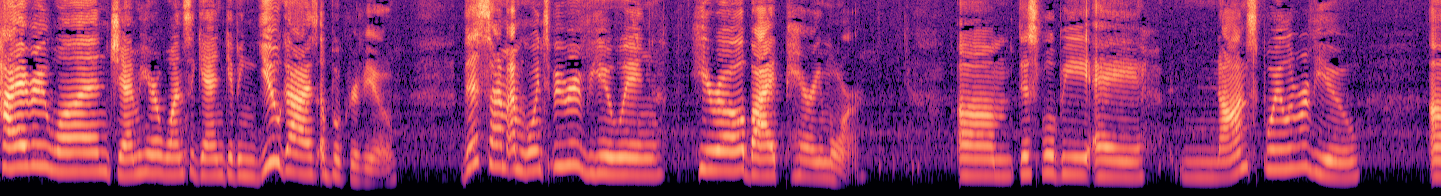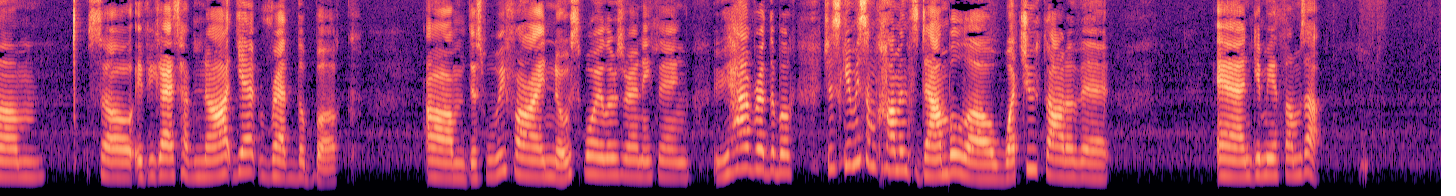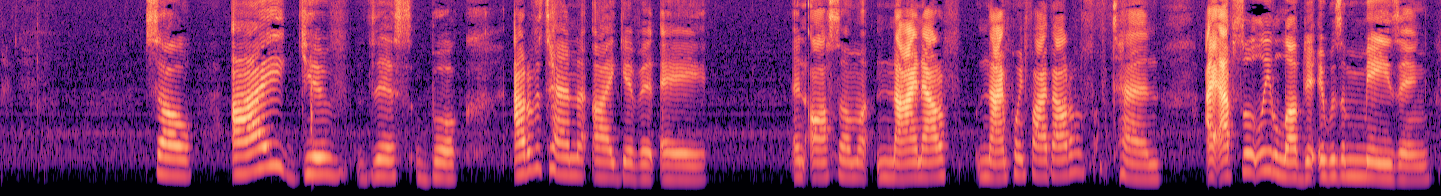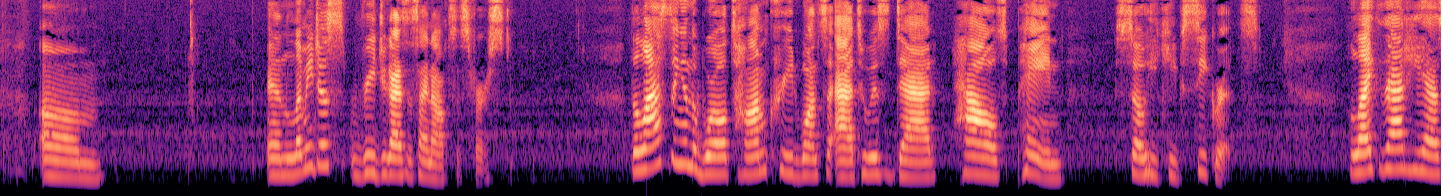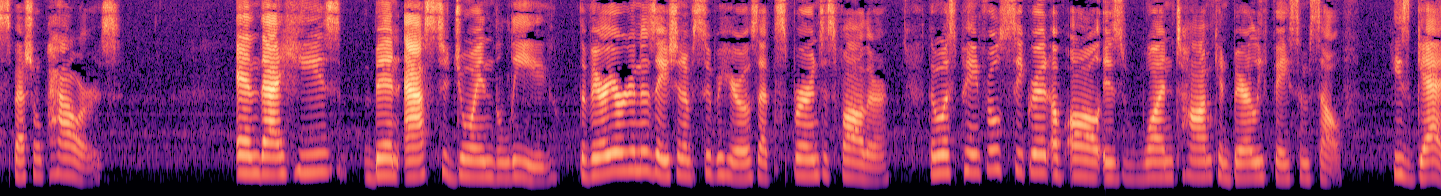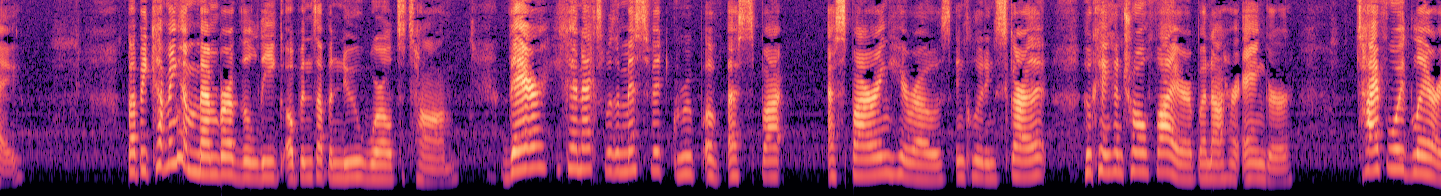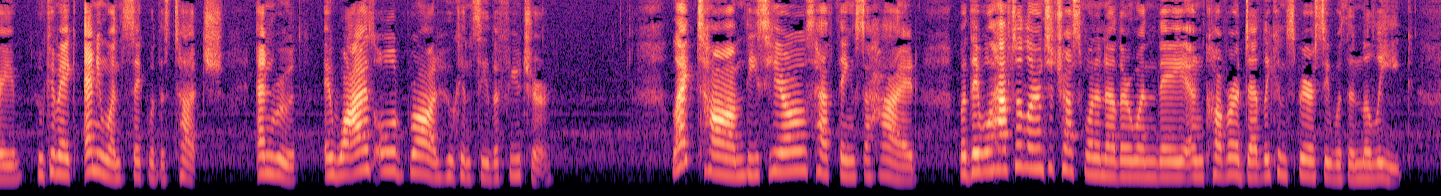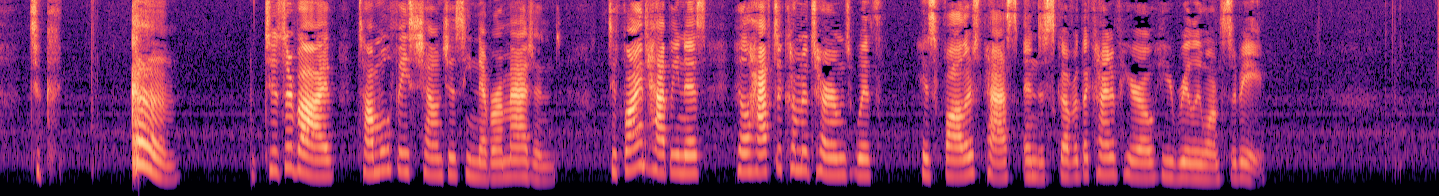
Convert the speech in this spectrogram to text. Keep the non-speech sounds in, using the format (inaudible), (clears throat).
Hi everyone, Jem here once again giving you guys a book review. This time I'm going to be reviewing Hero by Perry Moore. Um, this will be a non-spoiler review. Um, so if you guys have not yet read the book, um, this will be fine. No spoilers or anything. If you have read the book, just give me some comments down below what you thought of it and give me a thumbs up. So, I give this book out of a 10, I give it a an awesome 9 out of 9.5 out of 10. I absolutely loved it. It was amazing. Um and let me just read you guys the synopsis first. The last thing in the world Thom Creed wants to add to his dad, Hal's pain, so he keeps secrets. Like that, he has special powers. And that he's been asked to join the League, the very organization of superheroes that spurned his father. The most painful secret of all is one Thom can barely face himself. He's gay. But becoming a member of the League opens up a new world to Thom. There, he connects with a misfit group of aspi- aspiring heroes, including Scarlet, who can control fire but not her anger, Typhoid Larry, who can make anyone sick with his touch, and Ruth, a wise old broad who can see the future. Like Thom, these heroes have things to hide, but they will have to learn to trust one another when they uncover a deadly conspiracy within the League. To (clears throat) to survive, Thom will face challenges he never imagined. To find happiness, he'll have to come to terms with his father's past and discover the kind of hero he really wants to be.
